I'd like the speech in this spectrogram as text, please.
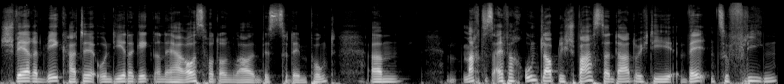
schweren Weg hatte und jeder Gegner eine Herausforderung war bis zu dem Punkt, ähm, macht es einfach unglaublich Spaß, dann da durch die Welten zu fliegen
